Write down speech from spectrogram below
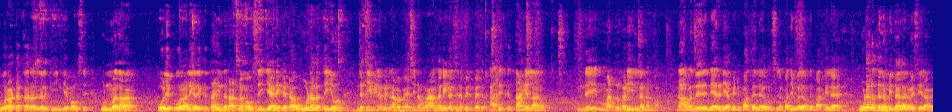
போராட்டக்காரர்களுக்கு இங்கே மவுசு உண்மைதான் போலி போராளிகளுக்கு தான் இந்த நாட்டில் மவுசு ஏன்னு கேட்டால் ஊடகத்தையும் இந்த டிவியில் போயிட்டு நம்ம பேசிட்டோம்னா அந்த நிகழ்ச்சியில் போயிட்டு பேசுகிறோம் அதுக்கு தான் எல்லாரும். இந்த மற்றபடி இல்லை நண்பா. நான் வந்து நேரடியாக போயிட்டு பார்த்ததில்ல ஒரு சில பதிவுகளை வந்து பார்க்கல ஊடகத்தை நம்பி தான் எல்லாருமே செய்கிறாங்க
